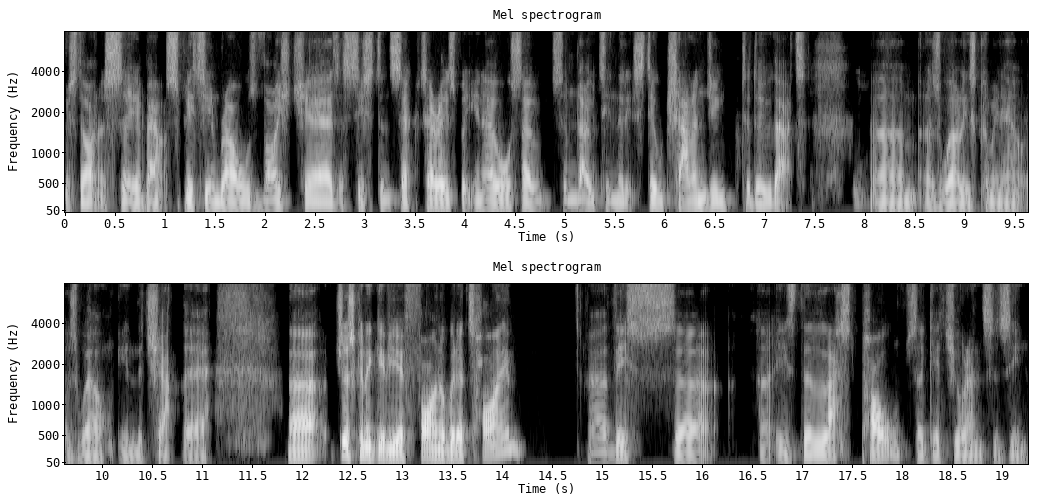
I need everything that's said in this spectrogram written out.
we're starting to see about splitting roles, vice chairs, assistant secretaries, but you know, also some noting that it's still challenging to do that um, as well is coming out as well in the chat there. Uh, just going to give you a final bit of time. Uh, this uh, uh, is the last poll, so get your answers in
